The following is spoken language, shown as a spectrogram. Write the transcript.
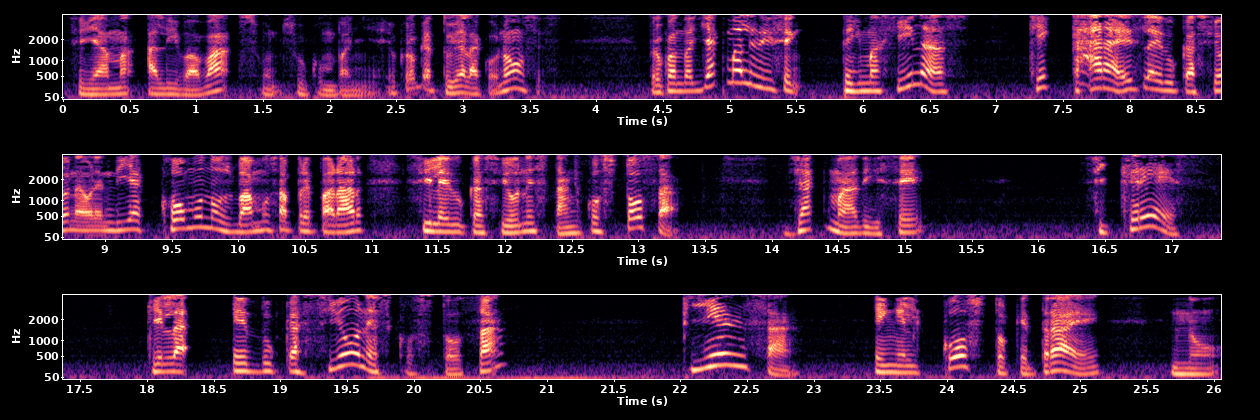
Se llama Alibaba, su, su compañía. Yo creo que tú ya la conoces. Pero cuando a Jack Ma le dicen, ¿te imaginas qué cara es la educación ahora en día? ¿Cómo nos vamos a preparar si la educación es tan costosa? Jack Ma dice, si crees que la educación es costosa, piensa en el costo que trae no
